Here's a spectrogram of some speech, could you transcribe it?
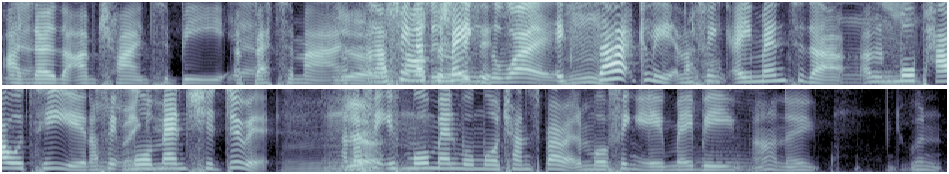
I Yeah. know that I'm trying to be Yeah. a better man. Yeah. And I think that's Childish things amazing. away. Exactly, and I think amen to that, and more power to you. And I think Thank more you. Men should do it. Mm. And Yeah. I think if more men were more transparent and more thingy, maybe I don't know, you wouldn't.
